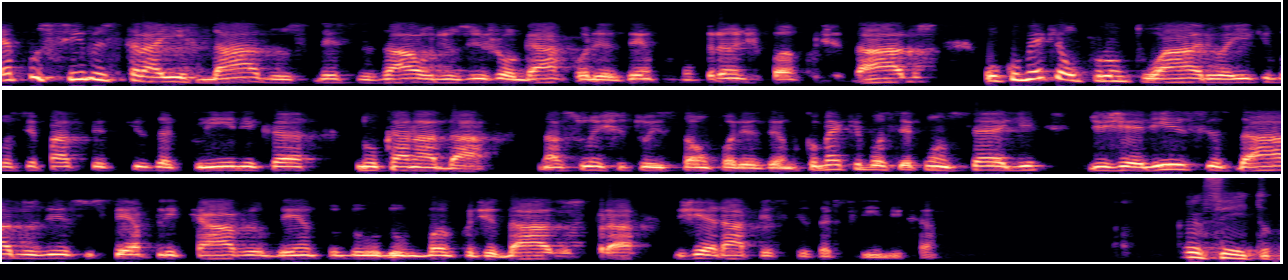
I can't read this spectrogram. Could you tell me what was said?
É possível extrair dados desses áudios e jogar, por exemplo, no grande banco de dados? Ou como é que é o prontuário aí que você faz pesquisa clínica no Canadá, na sua instituição, por exemplo? Como é que você consegue digerir esses dados e isso ser aplicável dentro do, do banco de dados para gerar pesquisa clínica? Perfeito.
